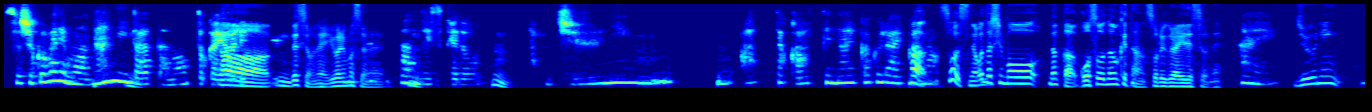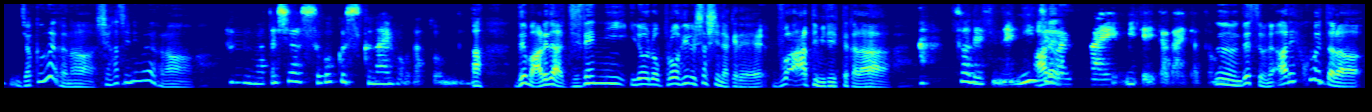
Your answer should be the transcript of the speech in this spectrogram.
そう、職場でも何人と会ったの、とか言われてああ、うんですよね。言われますよね。たんですけど、うん。うん多分10人も会ったか会ってないかぐらいかな。まあ、そうですね。私も、なんか、ご相談を受けたのはそれぐらいですよね。はい。10人弱ぐらいかな ?4、8人ぐらいかな？多分私はすごく少ない方だと思います。あでもあれだ、事前にいろいろプロフィール写真だけで、ブワーって見ていったから、そうですね。人数はいっぱい見ていただいたと思う。うん、ですよね。あれ含めたら、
